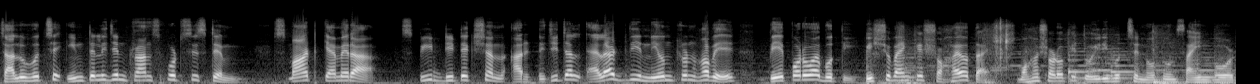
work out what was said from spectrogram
চালু হচ্ছে intelligent transport system smart camera speed detection আর ডিজিটাল অ্যালার্ট দিয়ে নিয়ন্ত্রণ হবে বেপরোয়াবতী বিশ্বব্যাংকের সহায়তায় মহাসড়কে তৈরি হচ্ছে নতুন সাইনবোর্ড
